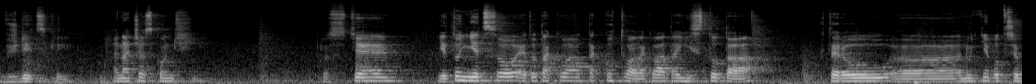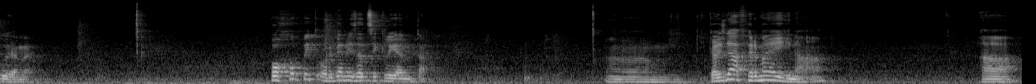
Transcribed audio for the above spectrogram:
Vždycky. A na čas končí. Prostě je to něco, je to taková ta kotva, taková ta jistota, kterou uh, nutně potřebujeme. Pochopit organizaci klienta. Um, každá firma je jiná a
